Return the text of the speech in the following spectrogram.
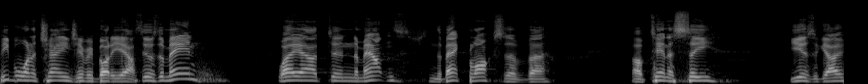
People want to change everybody else. There was a man way out in the mountains, in the back blocks of uh, of Tennessee years ago.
